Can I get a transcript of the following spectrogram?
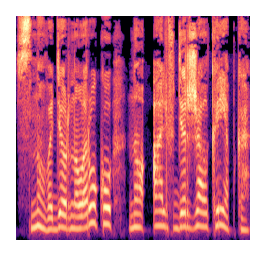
Снова дернула руку, но Альф держал крепко.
